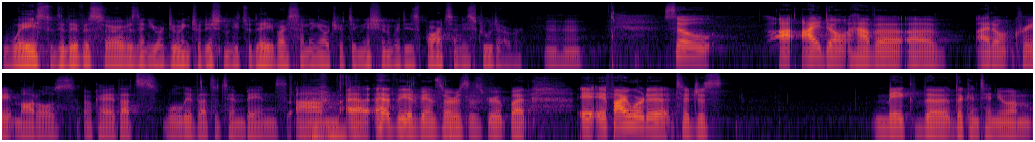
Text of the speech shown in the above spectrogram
ways to deliver service than you're doing traditionally today by sending out your technician with his parts and his screwdriver. Mm -hmm. So I, I, don't have a, a I don't create models. Okay, that's we'll leave that to Tim Baines um, at, at, the Advanced Services Group. But if I were to, to just make the, the continuum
